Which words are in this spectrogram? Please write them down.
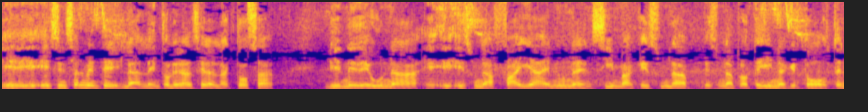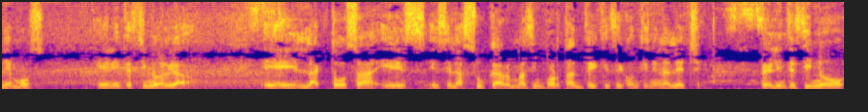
Eh, esencialmente, la, intolerancia a la lactosa viene de una, eh, es una falla en una enzima, que es una, es una proteína que todos tenemos en el intestino delgado. Eh, lactosa es, es, el azúcar más importante que se contiene en la leche, pero el intestino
